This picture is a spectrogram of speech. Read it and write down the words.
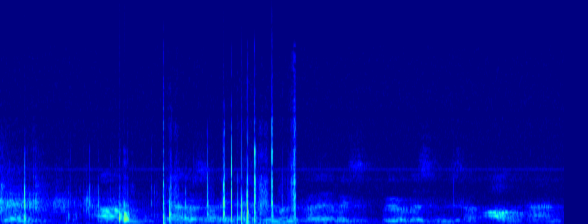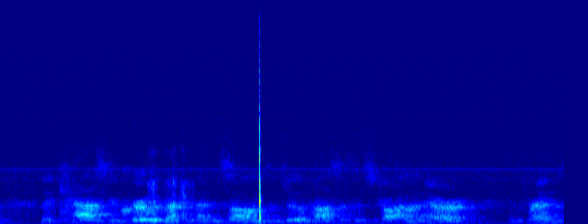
Question, um, you know, there were so many bands we wanted to put in, we just, we were listening to stuff all the time. The cast and crew would recommend songs, and through the process, it's trial and error. And friends,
